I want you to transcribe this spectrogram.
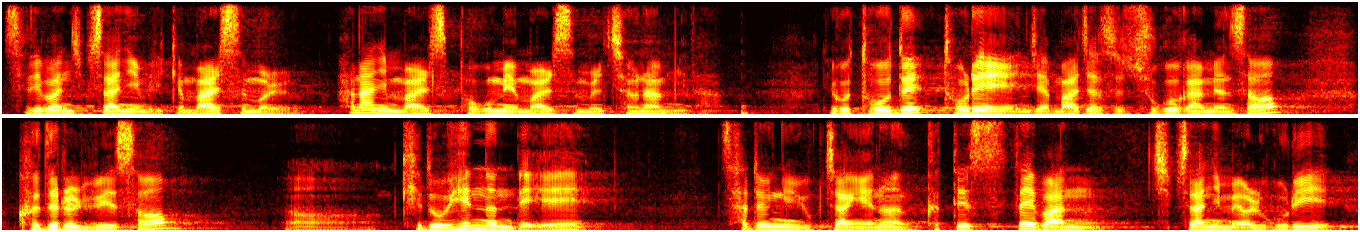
스테반 집사님 이렇게 말씀을 하나님 말씀 복음의 말씀을 전합니다. 그리고 돌에, 돌에 이제 맞아서 죽어가면서 그들을 위해서 어, 기도했는데 사도행 6장에는 그때 스테반 집사님의 얼굴이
